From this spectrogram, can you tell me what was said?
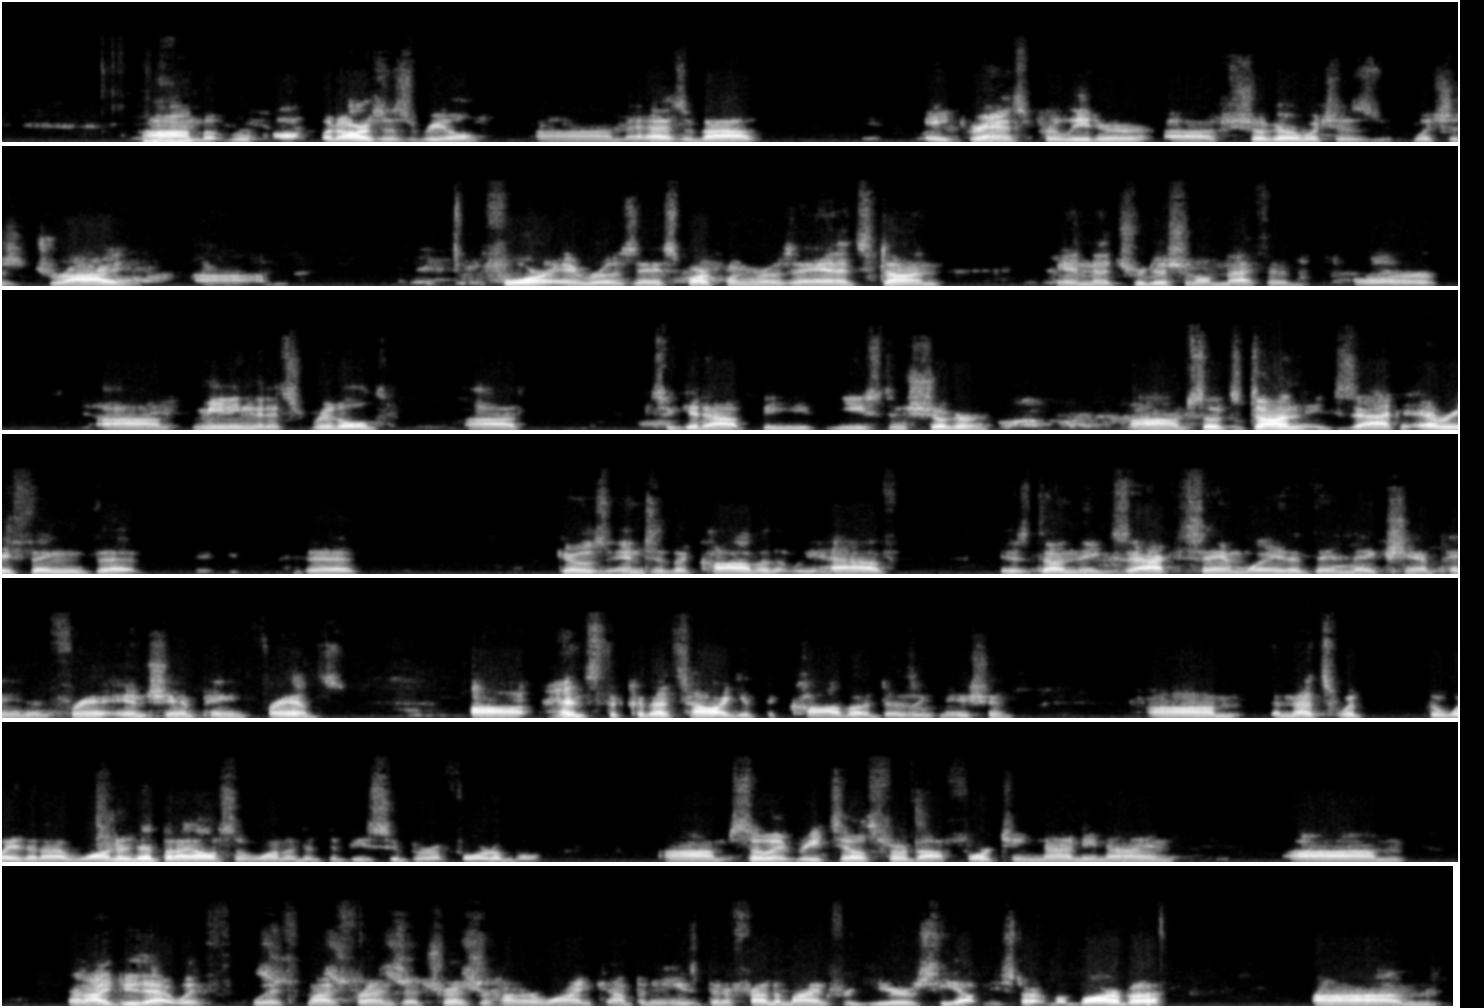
Mm-hmm. Um, but but ours is real. Um, it has about eight grams per liter of sugar, which is which is dry. Um, for a rosé, sparkling rosé, and it's done in the traditional method, or uh, meaning that it's riddled uh, to get out the yeast and sugar. Um, so it's done exactly everything that that goes into the cava that we have is done the exact same way that they make champagne in France and champagne France. Uh, hence, the that's how I get the cava designation, um, and that's what the way that I wanted it. But I also wanted it to be super affordable, um, so it retails for about fourteen ninety nine. Um, and I do that with with my friends at Treasure Hunter Wine Company. He's been a friend of mine for years. He helped me start La Barba. Um,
